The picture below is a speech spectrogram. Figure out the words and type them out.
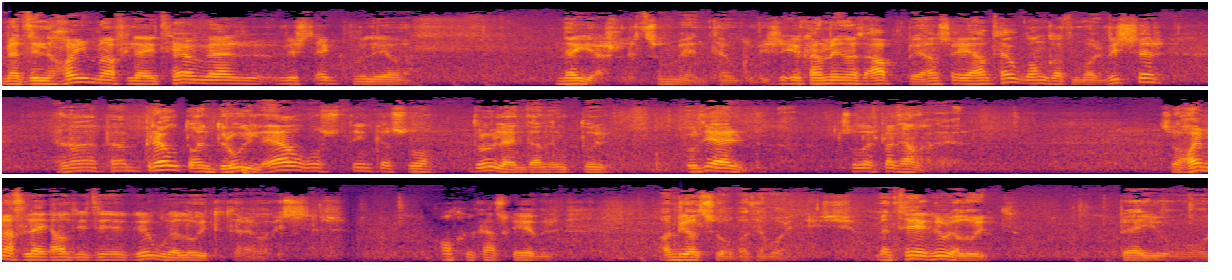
Men til heimafleit, her var visst jeg vil leve nøyerslitt som menn tog visser. Jeg kan minne Abbe, han sier han tog gong til mor visser, men han braut og en drøyl av, og stinka så drøyl enda han ut i ermen. Så lätt plats han här. Så har man fler alltid till goda lojter där var visst. Och kan skriva av mjölsåpa till var inte. Men tre goda lojt. Brej och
